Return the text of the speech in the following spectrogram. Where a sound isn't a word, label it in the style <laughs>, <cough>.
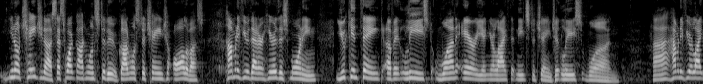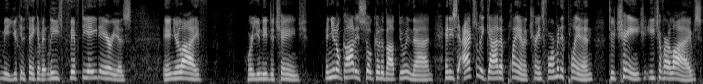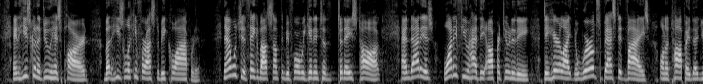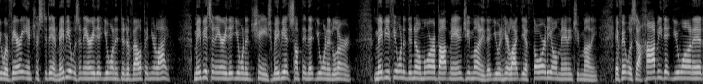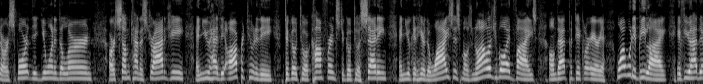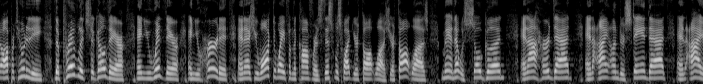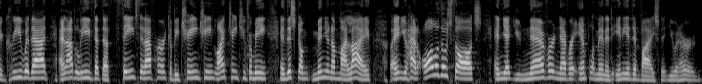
you know, changing us. That's what God wants to do. God wants to change all of us. How many of you that are here this morning, you can think of at least one area in your life that needs to change? At least one. Uh, how many of you are like me? You can think of at least 58 areas in your life where you need to change. And you know, God is so good about doing that. And He's actually got a plan, a transformative plan to change each of our lives. And He's going to do His part, but He's looking for us to be cooperative. Now, I want you to think about something before we get into today's talk, and that is what if you had the opportunity to hear like the world's best advice on a topic that you were very interested in? Maybe it was an area that you wanted to develop in your life. Maybe it's an area that you wanted to change. Maybe it's something that you wanted to learn. Maybe if you wanted to know more about managing money, that you would hear like the authority on managing money. If it was a hobby that you wanted, or a sport that you wanted to learn, or some kind of strategy, and you had the opportunity to go to a conference, to go to a setting, and you could hear the wisest, most knowledgeable advice on that particular area. What would it be like if you had the opportunity, the privilege to go there, and you went there and you heard it, and as you walked away from the conference, this was what your thought was. Your thought was, man, that was so good. And I heard that, and I understand that, and I agree with that. And I believe that the things that I've heard could be changing, life changing for me in this dominion of my life. And you had all of those thoughts, and yet you never, never implemented any of the advice that you had heard.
